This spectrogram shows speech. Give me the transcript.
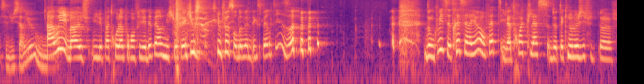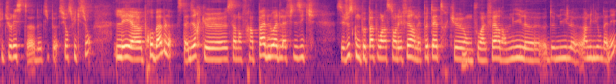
C'est du sérieux ou Ah oui, bah il est pas trop là pour enfiler des perles, Michio Kaku, c'est un petit peu son domaine d'expertise. Donc oui, c'est très sérieux en fait. Il a trois classes de technologies fu- euh, futuristes de type science-fiction. Les euh, probables, c'est-à-dire que ça n'enfreint pas de loi de la physique. C'est juste qu'on peut pas pour l'instant les faire, mais peut-être qu'on pourra le faire dans 1000, euh, 2000, euh, 1 million d'années.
